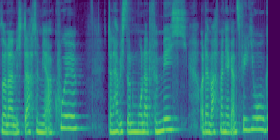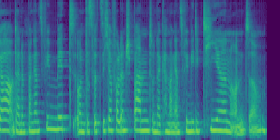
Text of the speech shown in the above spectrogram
sondern ich dachte mir, ah cool, dann habe ich so einen Monat für mich und dann macht man ja ganz viel Yoga und dann nimmt man ganz viel mit und das wird sicher voll entspannt und da kann man ganz viel meditieren und ähm,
